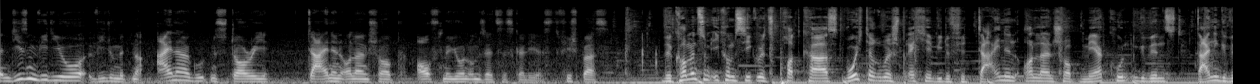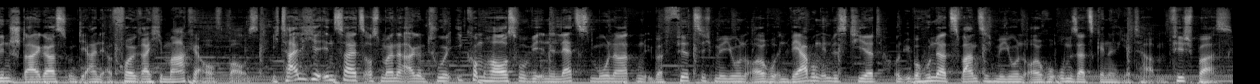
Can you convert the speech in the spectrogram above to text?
in diesem Video, wie du mit nur einer guten Story deinen Online-Shop auf Millionen Umsätze skalierst. Viel Spaß! Willkommen zum Ecom Secrets Podcast, wo ich darüber spreche, wie du für deinen Online-Shop mehr Kunden gewinnst, deinen Gewinn steigerst und dir eine erfolgreiche Marke aufbaust. Ich teile hier Insights aus meiner Agentur Ecom House, wo wir in den letzten Monaten über 40 Millionen Euro in Werbung investiert und über 120 Millionen Euro Umsatz generiert haben. Viel Spaß!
